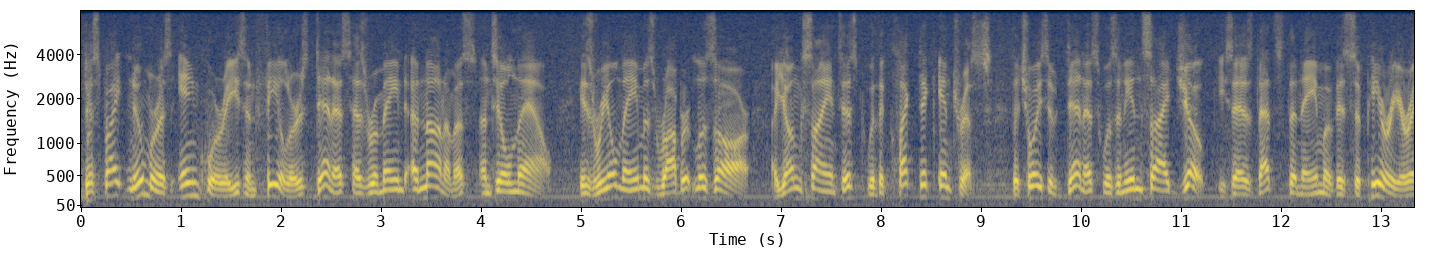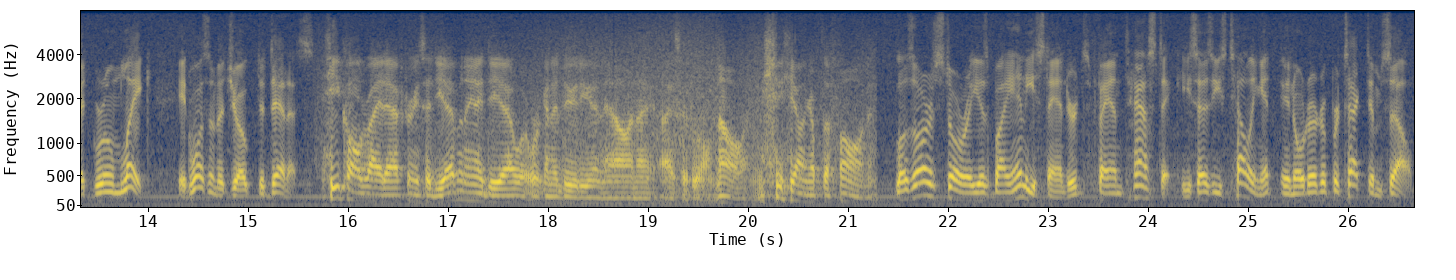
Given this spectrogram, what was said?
Despite numerous inquiries and feelers, Dennis has remained anonymous until now. His real name is Robert Lazar, a young scientist with eclectic interests. The choice of Dennis was an inside joke. He says that's the name of his superior at Groom Lake. It wasn't a joke to Dennis. He called right after and he said, do you have any idea what we're going to do to you now? And I, I said, well, no. And he hung up the phone. Lazar's story is, by any standards, fantastic. He says he's telling it in order to protect himself.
